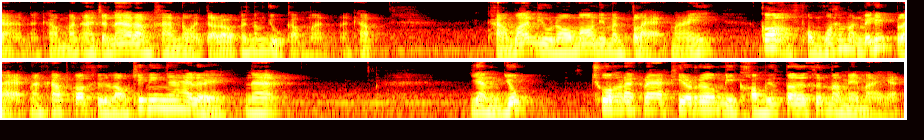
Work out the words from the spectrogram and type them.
การนะครับ มันอาจจะน่ารำคาญหน่อยแต่เราก็ต้องอยู่กับมันนะครับ ถามว่า new normal นี่มันแปลกไหมก็ผมว่ามันไม่ได้แปลกนะครับ ก็คือเราคิดง่ายๆเลยนะ อย่างยุคช่วงแรก ๆ ที่เริ่มมีคอมพิวเตอร์ขึ้นมาใหม่ๆอะ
